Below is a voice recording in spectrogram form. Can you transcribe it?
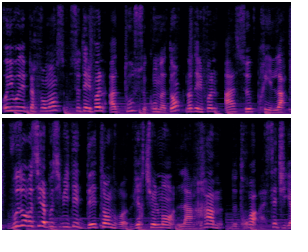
au niveau des performances, ce téléphone a tout ce qu'on attend d'un téléphone à ce prix-là. Vous aurez aussi la possibilité d'étendre virtuellement la RAM de 3 à 7 Go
